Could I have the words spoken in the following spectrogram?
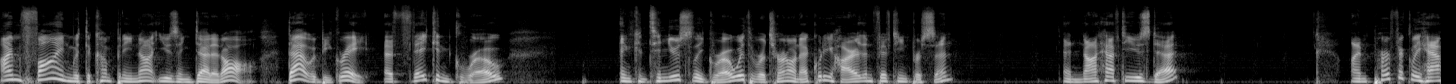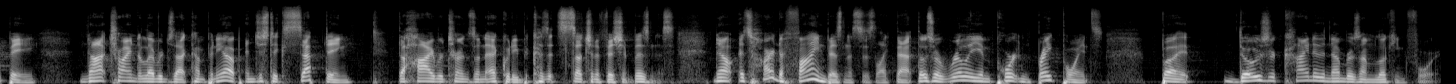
I'm fine with the company not using debt at all. That would be great. If they can grow and continuously grow with a return on equity higher than 15% and not have to use debt, I'm perfectly happy not trying to leverage that company up and just accepting the high returns on equity because it's such an efficient business. Now, it's hard to find businesses like that. Those are really important breakpoints, but those are kind of the numbers I'm looking for.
